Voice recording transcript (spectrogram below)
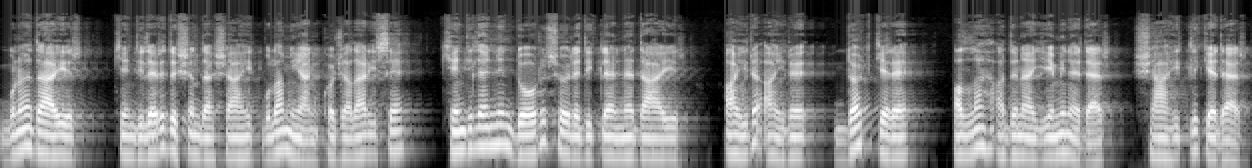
buna dair kendileri dışında şahit bulamayan kocalar ise kendilerinin doğru söylediklerine dair ayrı ayrı dört kere Allah adına yemin eder, şahitlik eder.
